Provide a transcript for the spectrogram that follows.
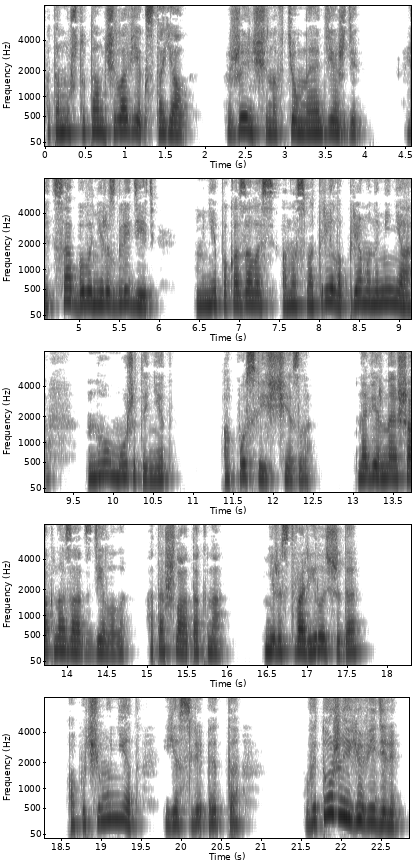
потому что там человек стоял, женщина в темной одежде. Лица было не разглядеть. Мне показалось, она смотрела прямо на меня, но, может, и нет. А после исчезла. Наверное, шаг назад сделала, отошла от окна. Не растворилась же, да? А почему нет, если это... Вы тоже ее видели?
